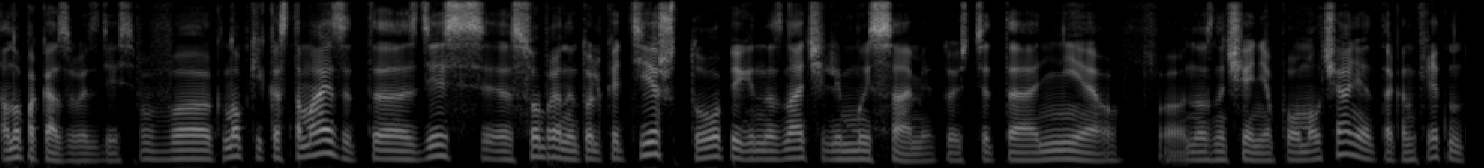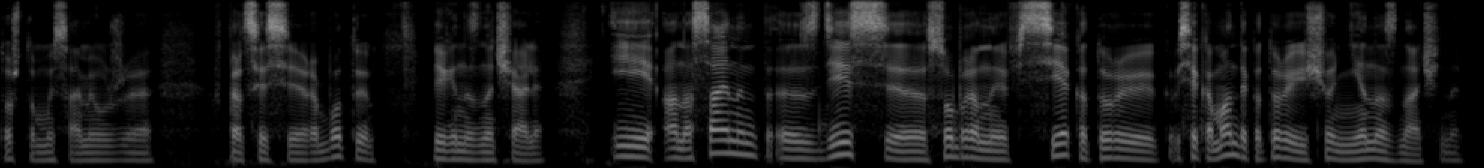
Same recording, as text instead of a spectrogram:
оно показывает здесь. В кнопке Customize это здесь э, собраны только те, что переназначили мы сами. То есть это не назначение по умолчанию, это конкретно то, что мы сами уже в процессе работы переназначали. И unassigned э, здесь э, собраны все, которые, все команды, которые еще не назначены.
